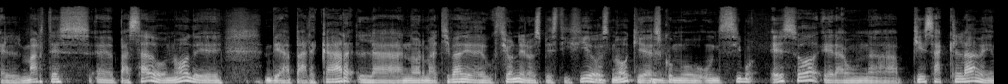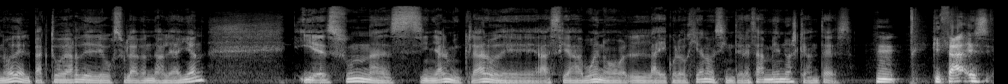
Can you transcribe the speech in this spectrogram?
el martes eh, pasado, ¿no? De, de, aparcar la normativa de reducción de los pesticidas, ¿no? Que es mm. como un, eso era una pieza clave, ¿no? Del Pacto Verde de Ursula von der Leyen. Y es una señal muy claro de hacia, bueno, la ecología nos interesa menos que antes. Hmm. Quizá es,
